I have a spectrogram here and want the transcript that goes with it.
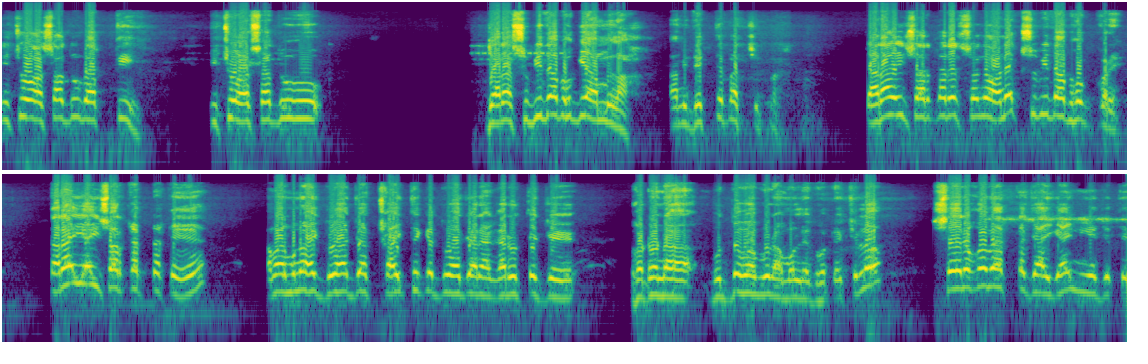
কিছু অসাধু ব্যক্তি, কিছু অসাধু যারা সুবিধাভোগী আমলা, আমি দেখতে পাচ্ছি যারা এই সরকারের সঙ্গে অনেক সুবিধা ভোগ করে। তারাই এই সরকারটাকে আমার মনে হয় দু ছয় থেকে দু হাজার এগারোতে যে ঘটনা বুদ্ধবাবুর আমলে ঘটেছিল সেরকম একটা জায়গায় নিয়ে যেতে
